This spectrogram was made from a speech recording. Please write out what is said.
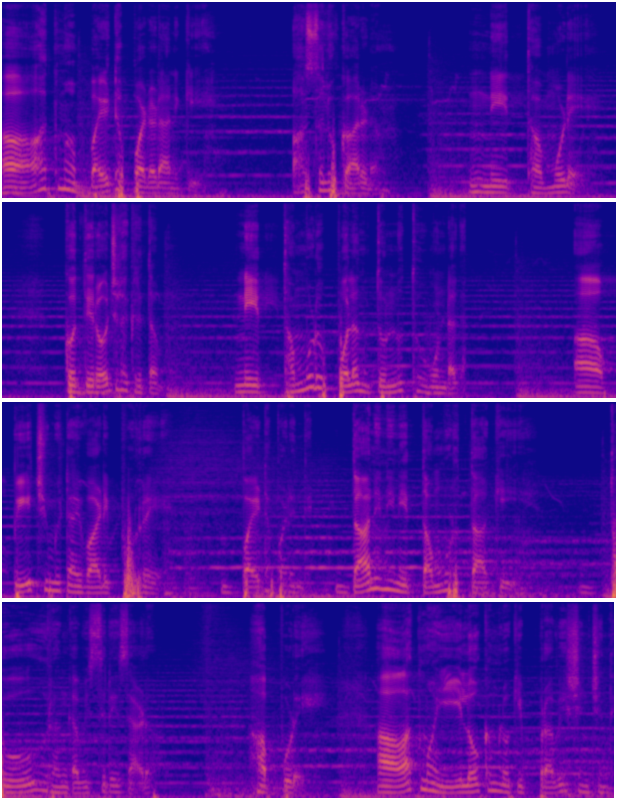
ఆ ఆత్మ బయటపడడానికి అసలు కారణం నీ తమ్ముడే. కొద్ది రోజుల క్రితం నీ తమ్ముడు పొలం దున్నుతూ ఉండగా ఆ పీచు మిఠాయి వాడి పుర్రే బయటపడింది. దానిని నీ తమ్ముడు తాకి దూరంగా విసిరేశాడు. అప్పుడే ఆ ఆత్మ ఈ లోకంలోకి ప్రవేశించింది.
